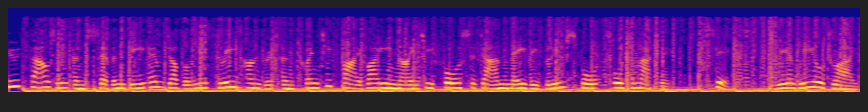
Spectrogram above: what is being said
2007 BMW 325 IE94 sedan navy blue sports automatic. 6. Rear wheel drive.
